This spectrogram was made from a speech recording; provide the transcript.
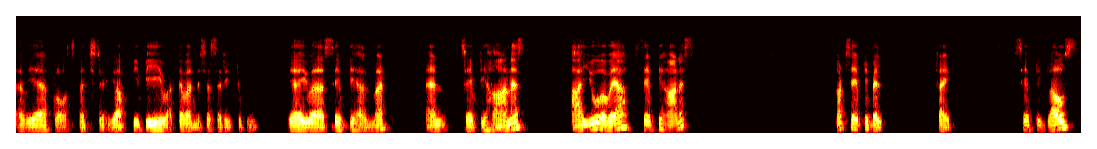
uh, wear clothes your PPE, whatever necessary to be, wear your safety helmet and safety harness. Are you aware safety harness? Not safety belt, right? Safety gloves,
